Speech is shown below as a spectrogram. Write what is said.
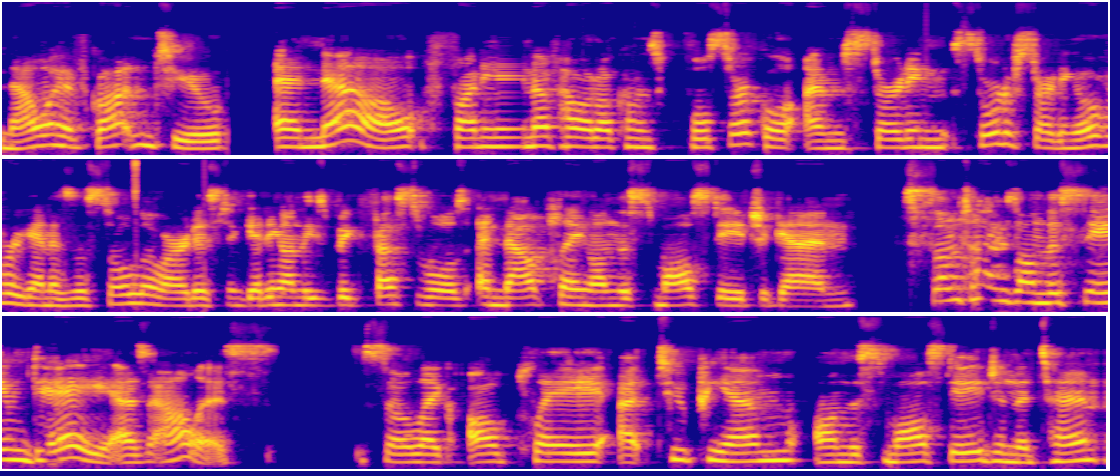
now I have gotten to, And now, funny enough, how it all comes full circle, I'm starting, sort of starting over again as a solo artist and getting on these big festivals and now playing on the small stage again, sometimes on the same day as Alice. So, like, I'll play at 2 p.m. on the small stage in the tent,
